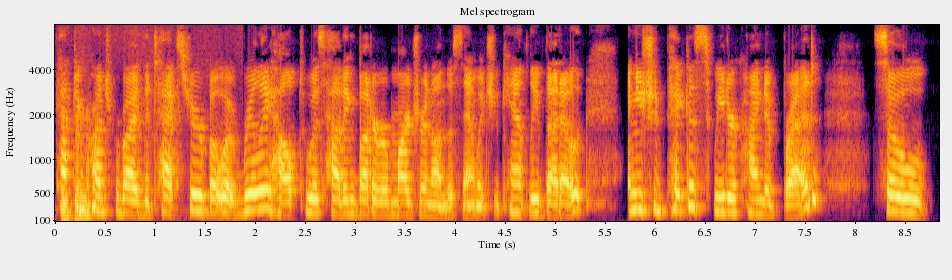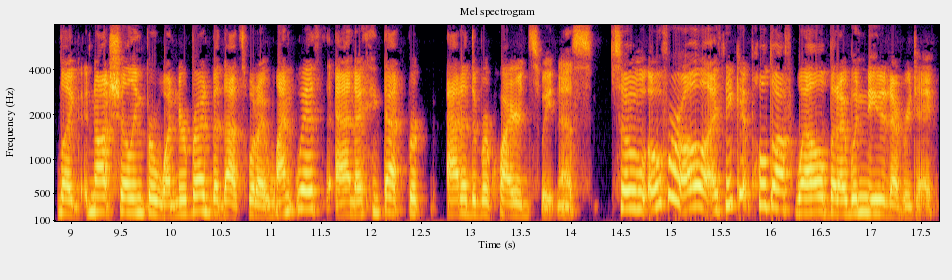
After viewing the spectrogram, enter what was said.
Captain. Crunch provided the texture, but what really helped was having butter or margarine on the sandwich. You can't leave that out. And you should pick a sweeter kind of bread. So, like, not shilling for Wonder Bread, but that's what I went with, and I think that re- added the required sweetness. So, overall, I think it pulled off well, but I wouldn't eat it every day.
